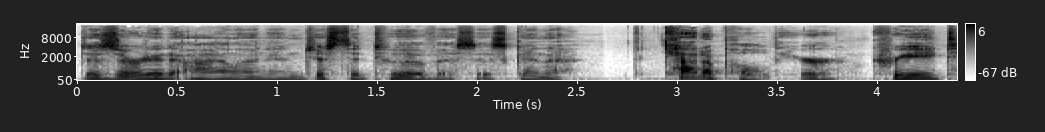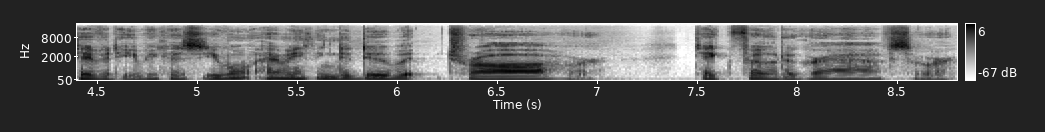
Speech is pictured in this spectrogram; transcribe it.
deserted island and just the two of us is going to catapult your creativity because you won't have anything to do but draw or take photographs or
